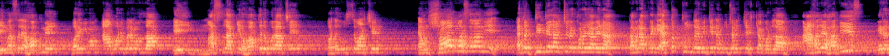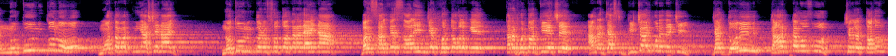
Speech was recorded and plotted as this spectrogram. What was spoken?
এই মাসলায় হক নেই। বরং ইমাম আবনে মোল্লা এই মাসলাকে হকের উপর আছে। কথা বুঝতে পারছেন? এখন সব মাসলা নিয়ে এত ডিটেল আলোচনা করা যাবে না। তার মানে আপনাকে এতক্ষণ ধরে আমি যেটা বোঝানোর চেষ্টা করলাম, আহলে হাদিস, এরা নতুন কোনো মতামত নিয়ে আসে নাই। নতুন কোনো ফতোয়া তারা দেয় না। বরং সালফে সলিন যে ফতোগুলোকে তারা ফতোয়া দিয়েছে, আমরা জাস্ট বিচার করে দেখি, যার দলিল কারটা মজবুত, সেগুলো তদন্ত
